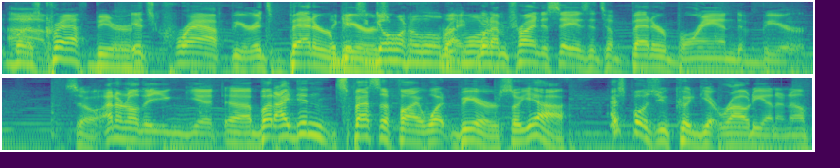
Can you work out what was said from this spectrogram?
but it's um, craft beer. It's craft beer. It's better It you going a little bit more. What I'm trying to say is it's a better brand of beer. So I don't know that you can get, uh, but I didn't specify what beer. So yeah, I suppose you could get rowdy on enough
